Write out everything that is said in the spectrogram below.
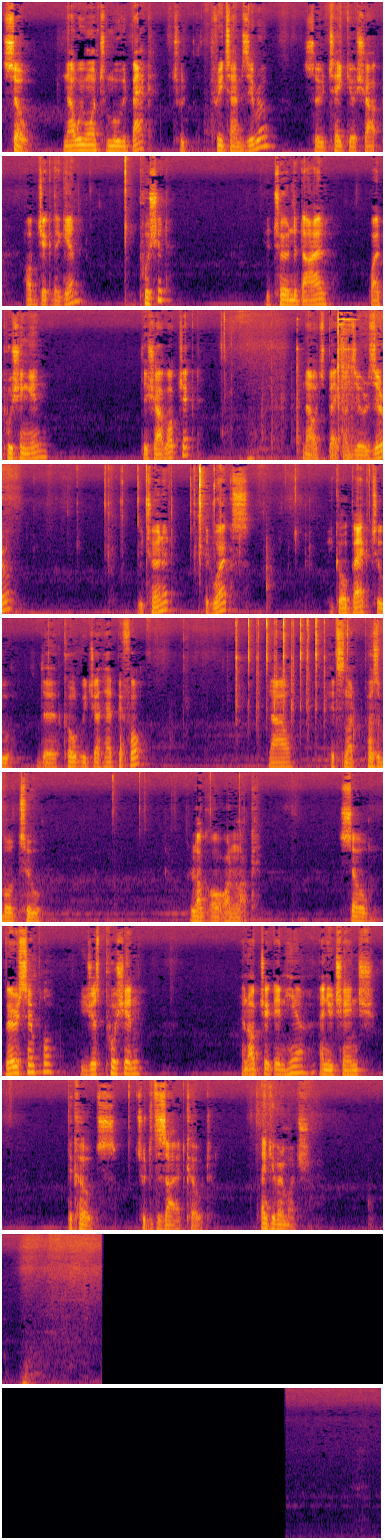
So now we want to move it back to 3 times 0 so you take your sharp object again push it. You turn the dial while pushing in the sharp object now it's back on 0, 0. We turn it, it works. We go back to the code we just had before. Now it's not possible to lock or unlock. So very simple, you just push in an object in here and you change the codes to the desired code. Thank you very much.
